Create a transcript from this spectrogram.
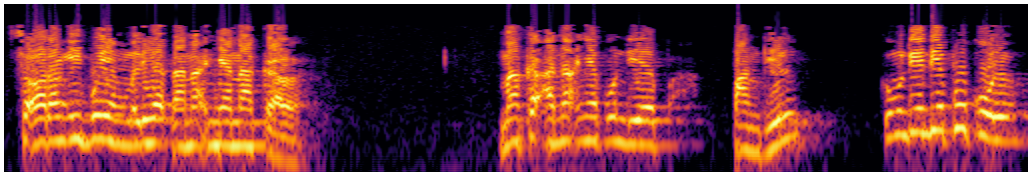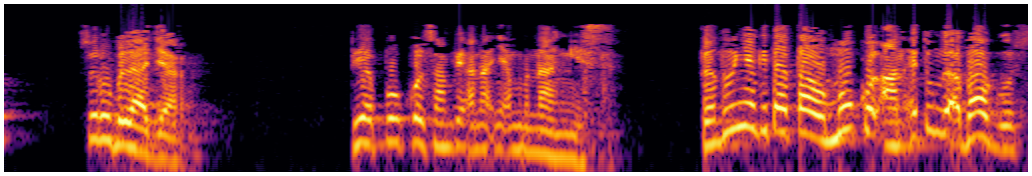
seorang ibu yang melihat anaknya nakal, maka anaknya pun dia panggil, kemudian dia pukul, suruh belajar. Dia pukul sampai anaknya menangis. Tentunya kita tahu mukul anak itu nggak bagus.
